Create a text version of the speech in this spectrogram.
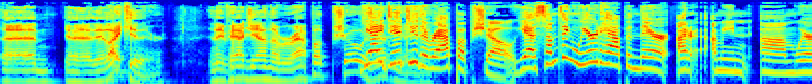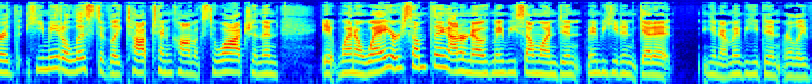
Um, uh, they like you there, and they've had you on the wrap-up show. is Yeah, I did do the wrap up show. Yeah, something weird happened there. I, I mean, um, where he made a list of like top 10 comics to watch and then it went away or something. I don't know. Maybe someone didn't, maybe he didn't get it. You know, maybe he didn't really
